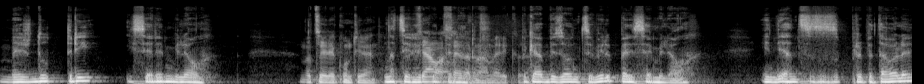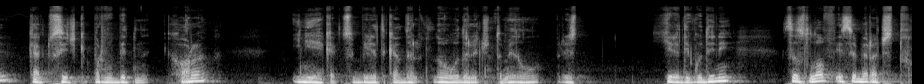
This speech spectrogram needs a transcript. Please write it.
между 3 и 7 милиона. На целия континент. На целия Цяла континент. Северна Америка. Да. Така, бизоните са били 50 милиона. Индианците са препетавали, както всички първобитни хора, и ние, както са били така в много далечното минало, през хиляди години, с лов и събирачество.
